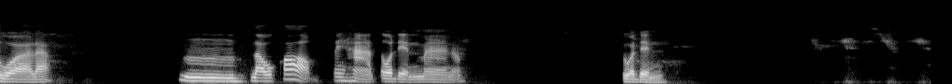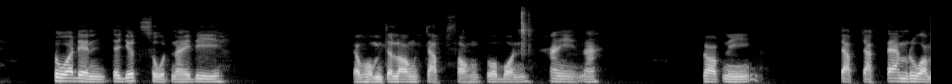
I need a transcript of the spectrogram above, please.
ตัวแล้ว อืม เราก็ไปหาตัวเด่นมาเนาะตัวเด่น ตัวเด่นจะยึดสูตรไหนดี ดี๋ยวผมจะลองจับสองตัวบนให้นะ รอบนี้ จับจากแต้มรวม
